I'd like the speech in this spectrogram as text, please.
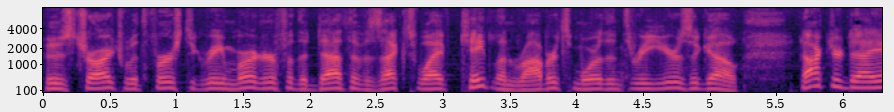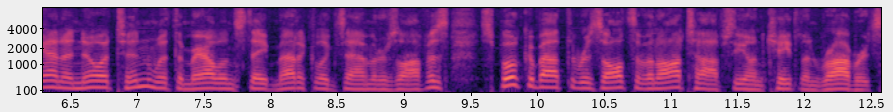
who's charged with first degree murder for the death of his ex wife, Caitlin Roberts, more than three years ago. Dr. Diana Noaton with the Maryland State Medical Examiner's Office spoke about the results of an autopsy on Caitlin Roberts.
